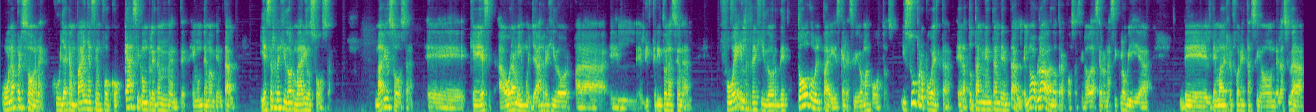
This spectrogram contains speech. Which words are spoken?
una persona cuya campaña se enfocó casi completamente en un tema ambiental y es el regidor Mario Sosa. Mario Sosa eh, que es ahora mismo ya regidor para el, Distrito Nacional, fue el regidor de todo el país que recibió más votos. Y su propuesta era totalmente ambiental. Él no hablaba de otra cosa, sino de hacer una ciclovía, del tema de reforestación de la ciudad,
